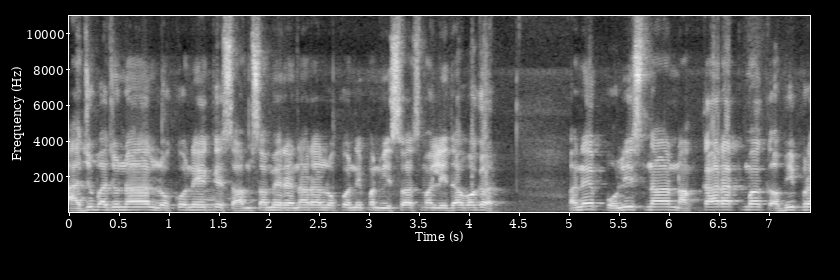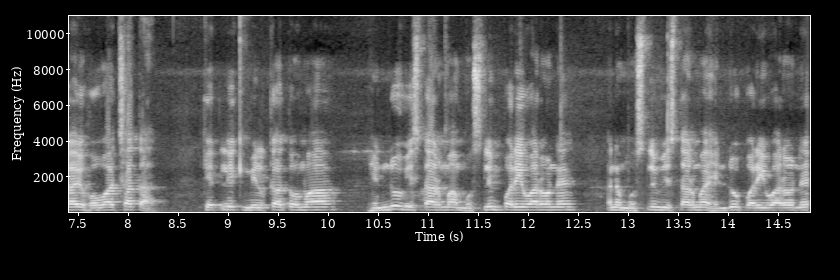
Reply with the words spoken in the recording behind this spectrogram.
આજુબાજુના લોકોને કે સામસામે રહેનારા લોકોને પણ વિશ્વાસમાં લીધા વગર અને પોલીસના નકારાત્મક અભિપ્રાય હોવા છતાં કેટલીક મિલકતોમાં હિન્દુ વિસ્તારમાં મુસ્લિમ પરિવારોને અને મુસ્લિમ વિસ્તારમાં હિન્દુ પરિવારોને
